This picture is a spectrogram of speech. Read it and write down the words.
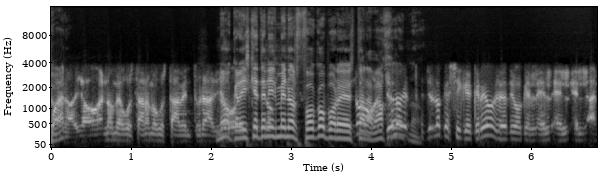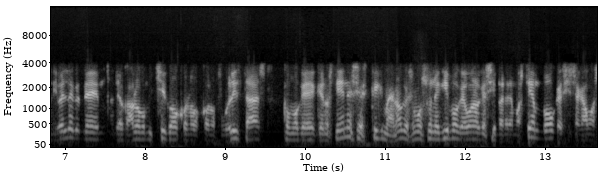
Bueno, yo no me gusta, no me gusta aventurar. No, ¿creéis que tenéis menos foco por estar abajo? Yo lo, que, sí que creo, yo digo que el, el, a nivel de, de, que hablo con mis chicos, con los, con los futbolistas, como que, que, nos tienen ese estigma, ¿no? Que somos un equipo que, bueno, que si perdemos tiempo, que si sacamos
